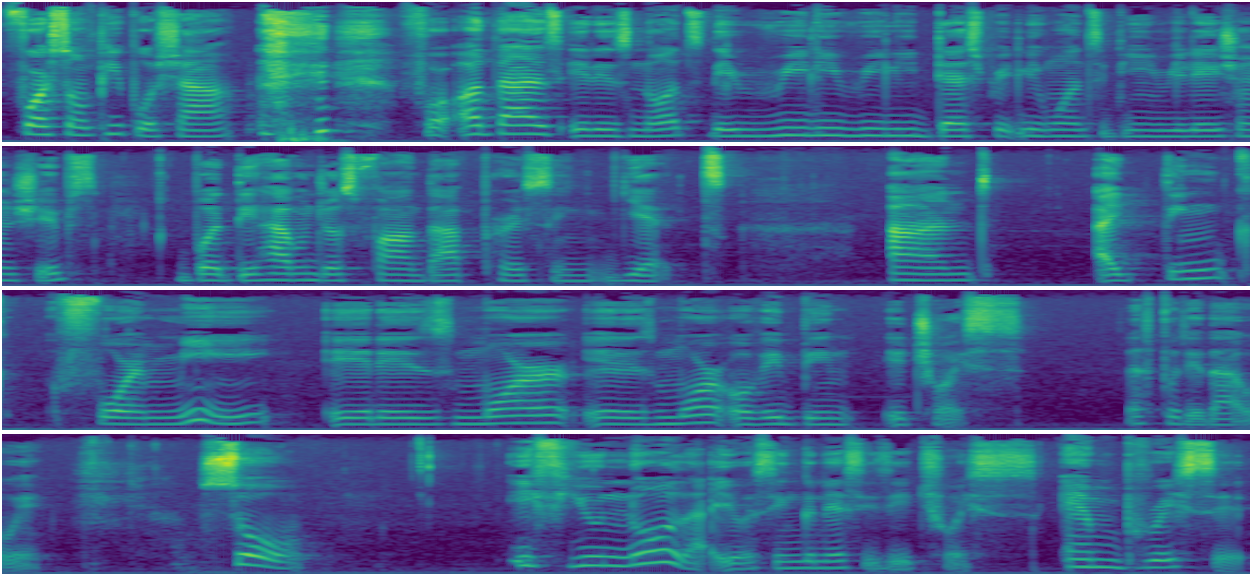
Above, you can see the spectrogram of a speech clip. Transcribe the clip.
For some people, Sha. For others, it is not. They really, really desperately want to be in relationships, but they haven't just found that person yet. And I think for me it is more it is more of it being a choice. Let's put it that way. So if you know that your singleness is a choice, embrace it.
